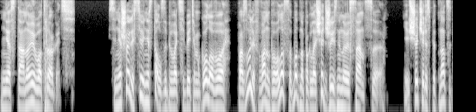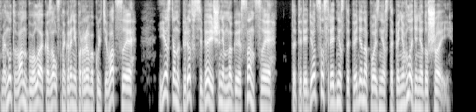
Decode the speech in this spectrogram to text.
не стану его трогать. Синишаль Сью не стал забивать себе этим голову, позволив Ван Буэлэ свободно поглощать жизненную эссенцию. Еще через 15 минут Ван Буэлэ оказался на грани прорыва культивации. Если он вберет в себя еще немного эссенции, то перейдет со средней ступени на позднюю ступень владения душой.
